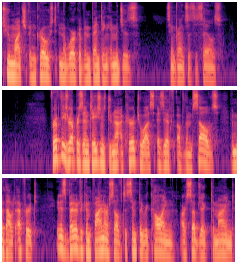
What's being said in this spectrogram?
too much engrossed in the work of inventing images. St. Francis de Sales. For if these representations do not occur to us as if of themselves and without effort, it is better to confine ourselves to simply recalling our subject to mind.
